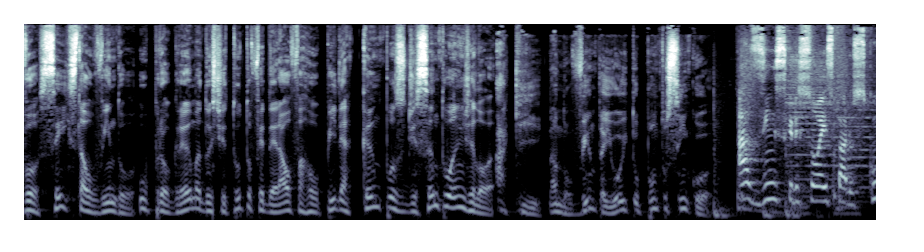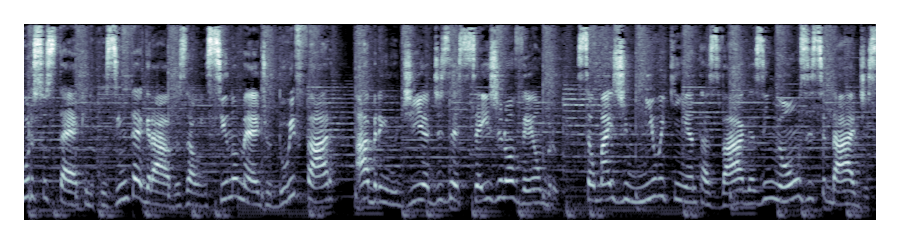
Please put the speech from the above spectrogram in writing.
Você está ouvindo o programa do Instituto Federal Farroupilha Campos de Santo Ângelo. Aqui na 98.5. As inscrições para os cursos técnicos integrados ao ensino médio do IFAR abrem no dia 16 de novembro. São mais de 1.500 vagas em 11 cidades.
